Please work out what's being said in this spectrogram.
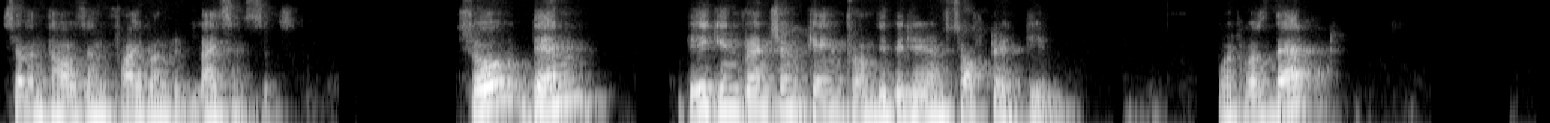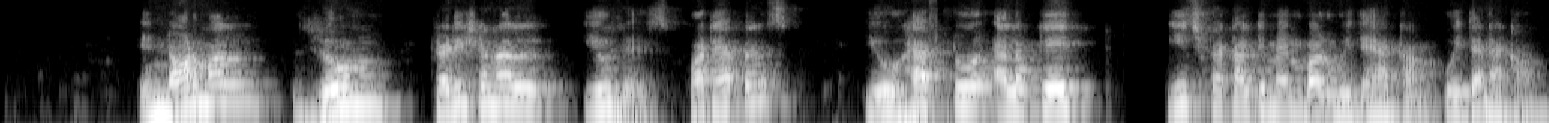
7,500 licenses. So then big invention came from the BDREN software team. What was that? In normal Zoom traditional uses, what happens? You have to allocate each faculty member with, an account, with an account.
